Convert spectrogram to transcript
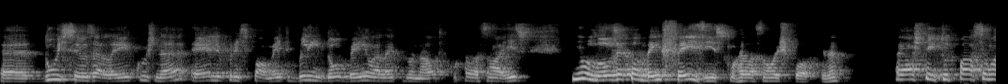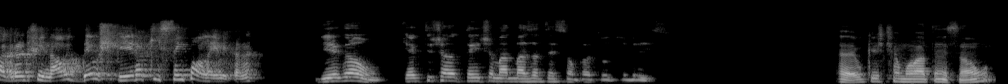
é, dos seus elencos, né? Hélio principalmente blindou bem o elenco do Náutico com relação a isso, e o Lousa também fez isso com relação ao esporte, né? Eu acho que tem tudo para ser uma grande final e Deus queira que sem polêmica, né? Diegão, o que é que tu tem chamado mais atenção para todos sobre isso? É, o que chamou a atenção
